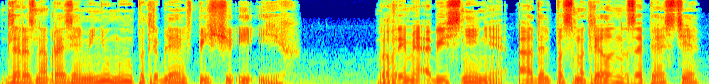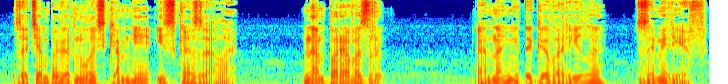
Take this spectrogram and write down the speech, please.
для разнообразия меню мы употребляем в пищу и их. Во время объяснения Адель посмотрела на запястье, затем повернулась ко мне и сказала, «Нам пора возр...» Она не договорила, замерев.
